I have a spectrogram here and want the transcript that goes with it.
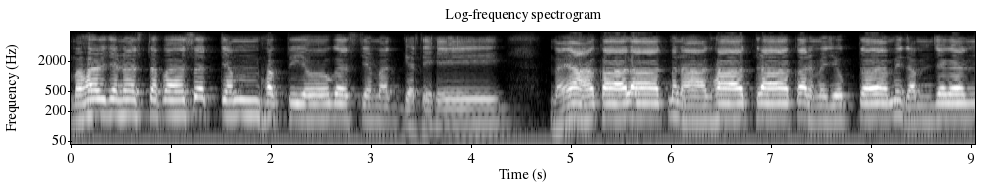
महर्जनस्तपः सत्यं, भक्तियोगस्य मद्गतिः। मया कालात्मना धात्रा कर्मयुक्तमिदं जगन्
